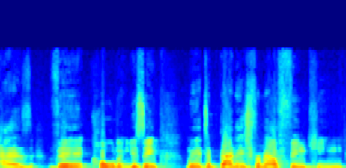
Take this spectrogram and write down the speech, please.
as their calling. You see, we need to banish from our thinking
